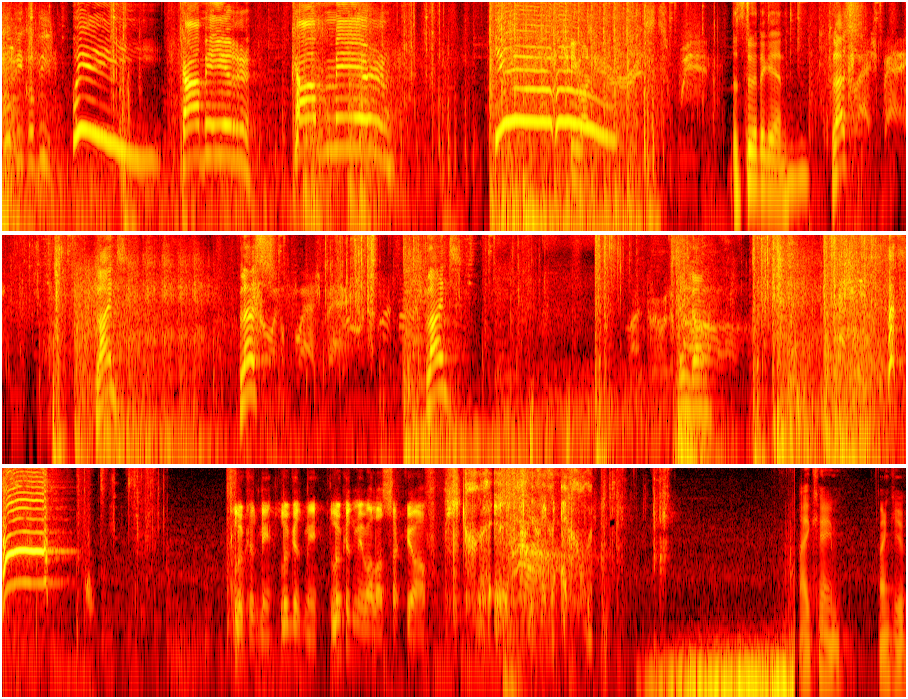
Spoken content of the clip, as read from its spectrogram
Go B, go B. Whee! Come here! Come here! Let's do it again. Flash! Blind! Flash! Blind! Ding dong. Look at me. Look at me. Look at me while I suck you off. I came. Thank you.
